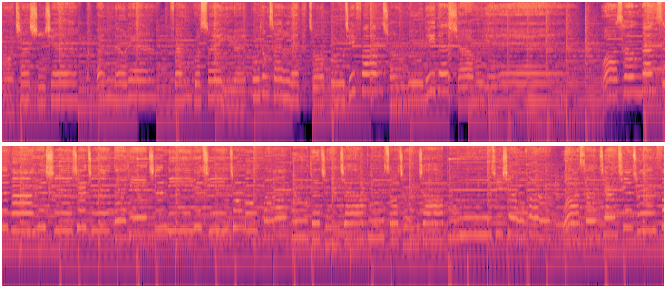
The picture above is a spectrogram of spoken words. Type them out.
过这世界，万般留恋，翻过岁月不同侧脸，猝不及防闯入你的笑颜。我曾难自拔于世界之大，也沉溺于其中梦话。不得真假，不做挣扎，不惧笑话。我曾将青春翻，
